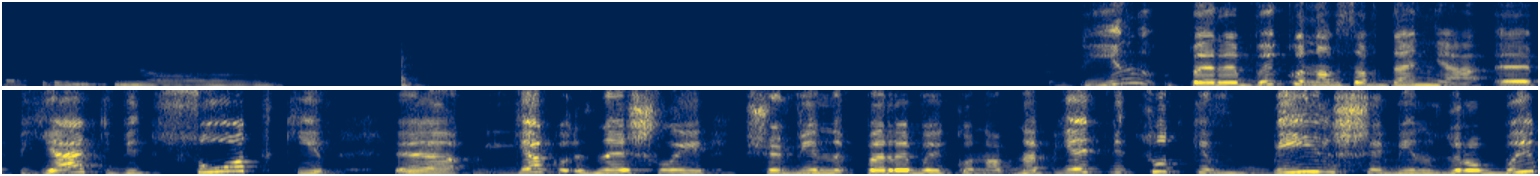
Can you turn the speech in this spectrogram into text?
потрібно Він перевиконав завдання. Е, 5%, е, як знайшли, що він перевиконав? На 5% більше він зробив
